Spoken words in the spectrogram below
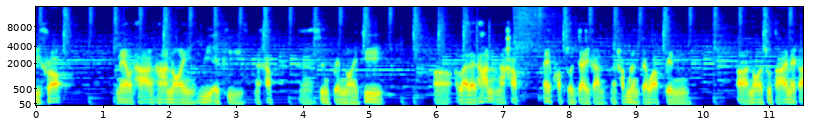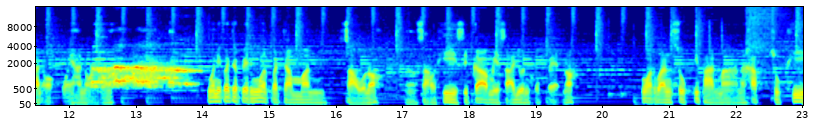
วิเคราะห์แนวทางฮานอย VIP นะครับซึ่งเป็นหน่อยที่อ่าหลาย ๆ ท่านนะครับ ให้ความสนใจกันนะครับ เนื่องจากว่าเป็นเอ่อนอยสุดท้ายในการออกหวยฮานอยนะวดนี้ก็จะเป็นงวดประจำวันเสาร์เนาะเสาร์ที่ 19 เมษายน 68 เนาะงวดวันศุกร์ที่ผ่านมานะครับศุกร์ที่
